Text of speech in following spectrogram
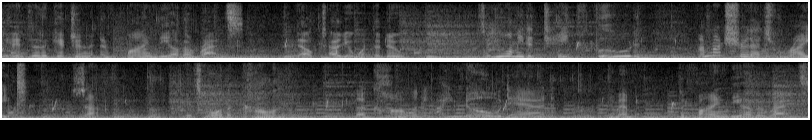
Get into the kitchen and find the other rats. They'll tell you what to do. So you want me to take food? I'm not sure that's right. Son, it's for the colony. The colony. I know, Dad. Remember, to find the other rats,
